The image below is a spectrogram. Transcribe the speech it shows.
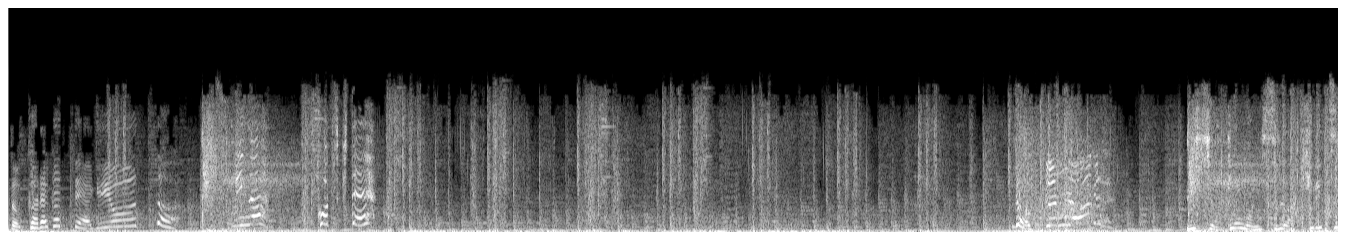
とからかってあげようっと。みんなこっち来てール意志を言語にするは規律。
